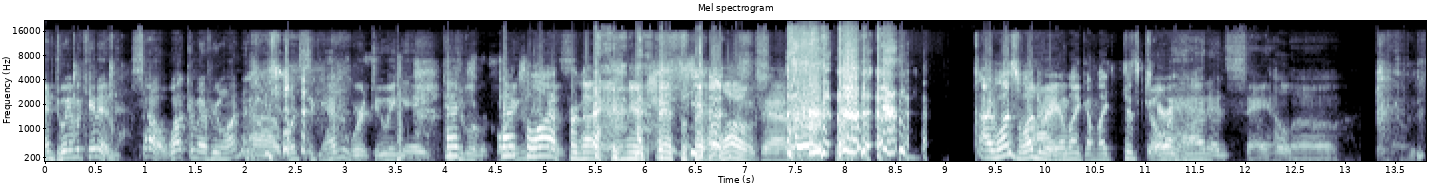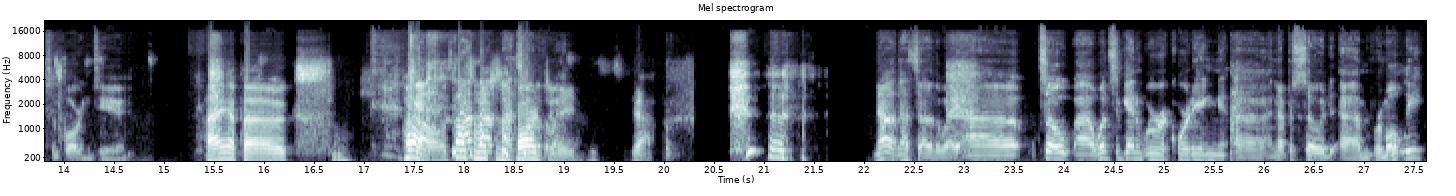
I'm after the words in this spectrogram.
And Dwayne McKinnon. So, welcome everyone. Uh, once again, we're doing a digital Thanks, recording. thanks a lot because- for not giving me a chance to say hello, Dan. I was wondering. I'm like, I'm like, just Go carry ahead and say hello. You know, It's important to you. Hiya, folks. Well, it's not, now- so much as now that's out of important the to way. me. Yeah. Now that's out of the way. Uh, so uh, once again, we're recording uh, an episode um, remotely.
